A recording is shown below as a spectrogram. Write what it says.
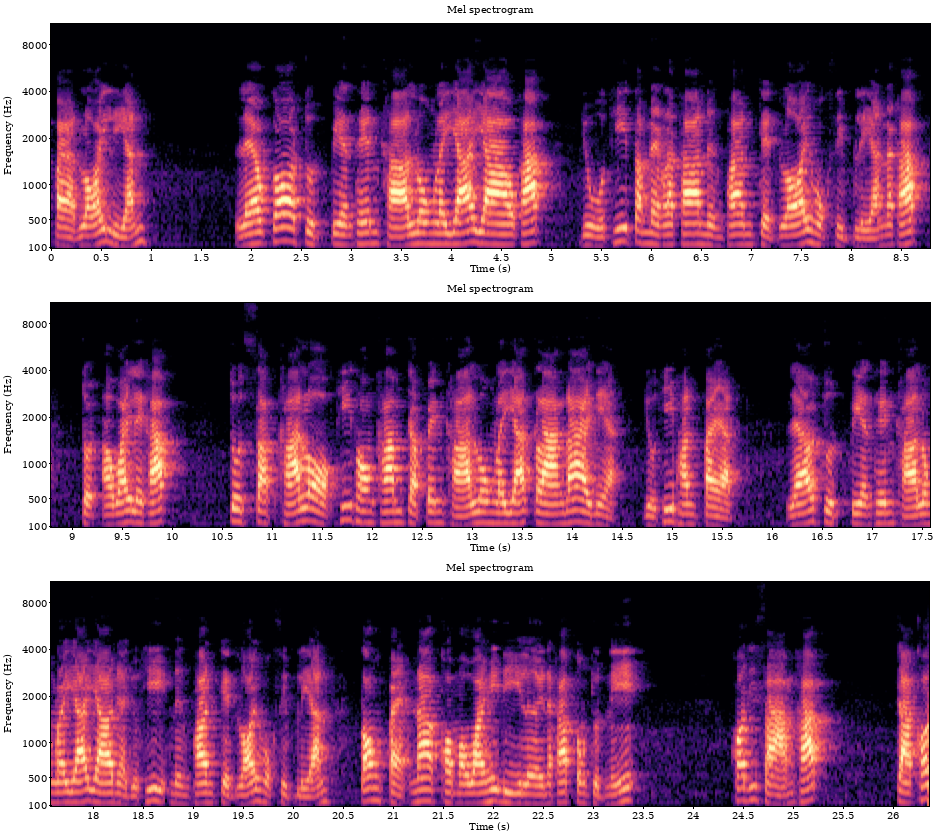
1,800 เหรียญแล้วก็จุดเปลี่ยนเทนขาลงระยะยาวครับ อยู่ที่ตำแหน่งราคา 1,760 เหรียญนะครับ จดเอาไว้เลยครับ จุดสับขาหลอกที่ทองคำจะเป็นขาลงระยะกลางได้เนี่ยอยู่ที่1,800แล้วจุดเปลี่ยนเทรนขาลงระยะยาวเนี่ยอยู่ที่ 1,760 เหรียญต้องแปะหน้าคอมเอาไว้ให้ดีเลยนะครับ ตรงจุดนี้ ข้อที่ 3 ครับ จากข้อ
